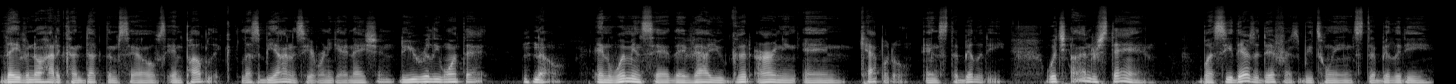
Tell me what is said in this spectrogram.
they even know how to conduct themselves in public. Let's be honest here, Renegade Nation. Do you really want that? No. And women said they value good earning and capital and stability, which I understand. But see, there's a difference between stability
